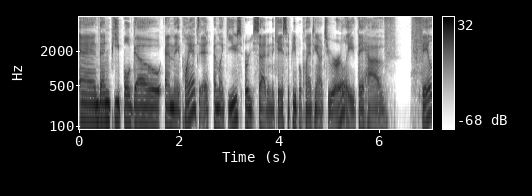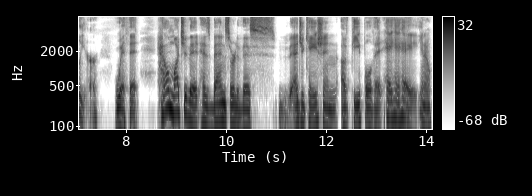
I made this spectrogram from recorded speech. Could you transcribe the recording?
and then people go and they plant it, and like you or you said, in the case of people planting out too early, they have failure with it. How much of it has been sort of this education of people that hey, hey, hey, you know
